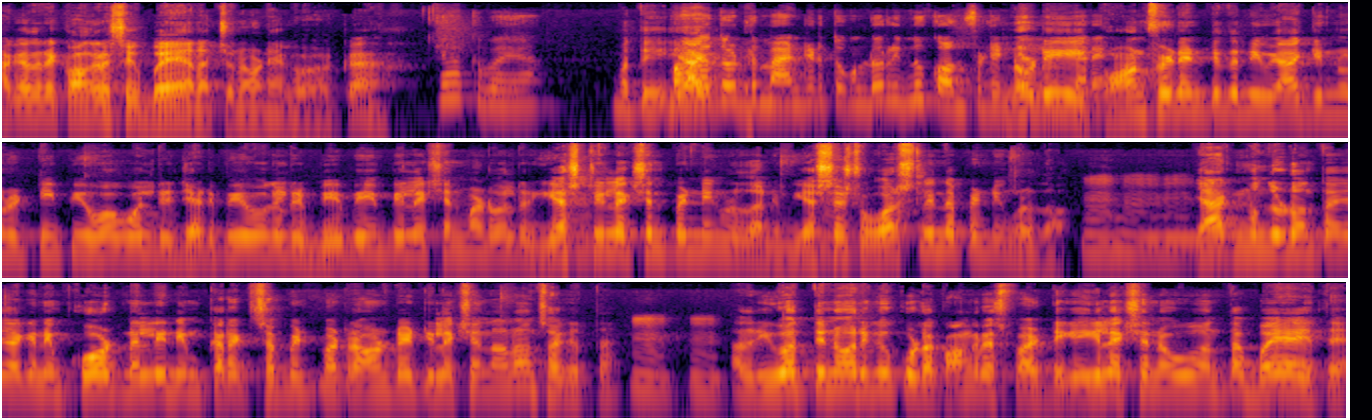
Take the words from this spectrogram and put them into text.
ಹಾಗಾದ್ರೆ ಕಾಂಗ್ರೆಸ್ಸಿಗೆ ಭಯನ ಚುನಾವಣೆಗೆ ಹೋಗಕ್ಕ? ಯಾಕೆ ಭಯ? ಮತ್ತೆ ಬಹಳ ದೊಡ್ಡ ಮ್ಯಾಂಡೇಟ್ ತಗೊಂಡವ್ರು ಇನ್ನೂ ಕಾನ್ಫಿಡೆಂಟ್ ನೋಡಿ ಕಾನ್ಫಿಡೆಂಟ್ ಇದ್ರೆ ನೀವು ಯಾಕೆ ಇನ್ನೂರು ಟಿ ಪಿ ಹೋಗಲ್ರಿ ಜಡ್ ಪಿ ಹೋಗಲ್ರಿ B B M P election ಮಾಡುವಲ್ರಿ? ಎಷ್ಟು ಇಲೆಕ್ಷನ್ ಪೆಂಡಿಂಗ್ ಉಳ್ದಾವ ನಿಮ್ಗೆ? ಎಷ್ಟೆಷ್ಟು ವರ್ಷದಿಂದ ಪೆಂಡಿಂಗ್ ಉಳ್ದಾವ? ಯಾಕ ಮುಂದೂಡುವಂತ? ಮುಂದೂಡು ಅಂತ ಯಾಕೆ ನಿಮ್ಮ ಕೋರ್ಟ್ನಲ್ಲಿ ನಿಮ್ಮ ಕರೆಕ್ಟ್ ಸಬ್ಮಿಟ್ ಮಾಡ್ರೆ ಆನ್ ಡೇಟ್ ಇಲೆಕ್ಷನ್ ಅನೌನ್ಸ್ ಆಗುತ್ತೆ? ಆದ್ರೆ ಇವತ್ತಿನವರೆಗೂ ಕೂಡ ಕಾಂಗ್ರೆಸ್ ಪಾರ್ಟಿಗೆ ಇಲೆಕ್ಷನ್ ಹೋಗುವಂತ ಭಯ ಐತೆ.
